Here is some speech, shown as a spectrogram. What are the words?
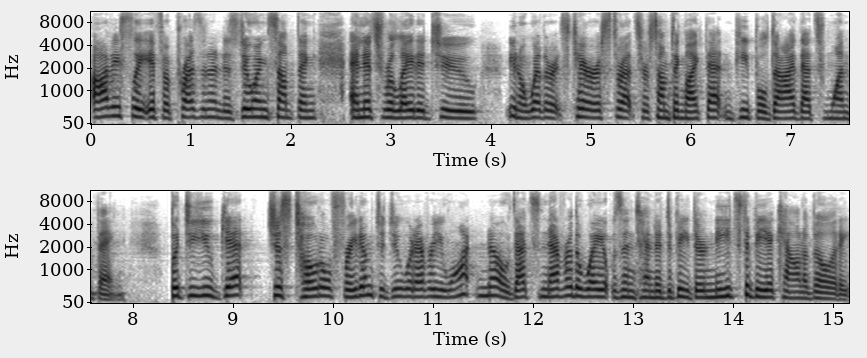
Obviously, if a president is doing something and it's related to, you know, whether it's terrorist threats or something like that and people die, that's one thing. But do you get just total freedom to do whatever you want? No, that's never the way it was intended to be. There needs to be accountability.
